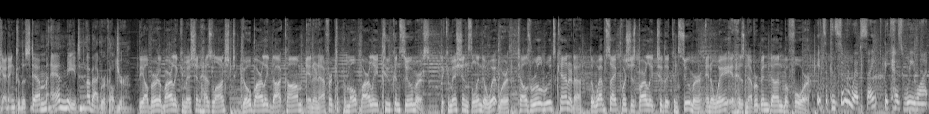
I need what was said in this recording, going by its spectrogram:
getting to the stem and meat of agriculture. The Alberta Barley Commission has launched GoBarley.com in an effort to promote barley to consumers. The Commission's Linda Whitworth tells Rural Roots Canada the website pushes barley to the consumer in a way it has never been done before. It's a consumer website because we want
